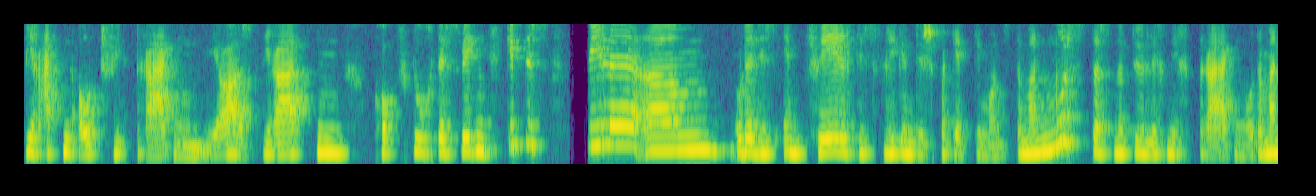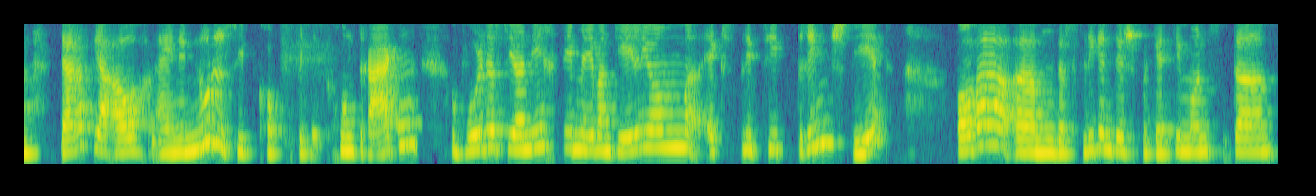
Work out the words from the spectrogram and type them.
Piraten-Outfit tragen, ja, als Piratenkopftuch. Deswegen gibt es viele ähm, oder das empfiehlt das fliegende Spaghetti-Monster. Man muss das natürlich nicht tragen oder man darf ja auch eine Nudelsiebkopfbedeckung tragen, obwohl das ja nicht im Evangelium explizit drin steht. Aber ähm, das fliegende Spaghetti-Monster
